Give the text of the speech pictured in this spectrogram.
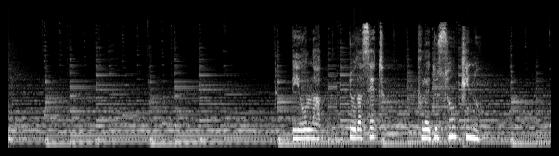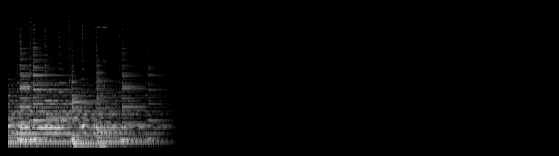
Viola, de la 7, près de son canot.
